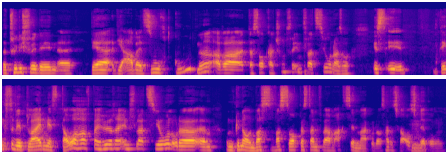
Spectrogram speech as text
natürlich für den, äh, der die Arbeit sucht, gut, ne? aber das sorgt halt schon für Inflation. Also ist, äh, denkst du, wir bleiben jetzt dauerhaft bei höherer Inflation oder ähm, und genau, und was, was sorgt das dann beim Aktienmarkt oder was hat das für hm. Auswirkungen?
